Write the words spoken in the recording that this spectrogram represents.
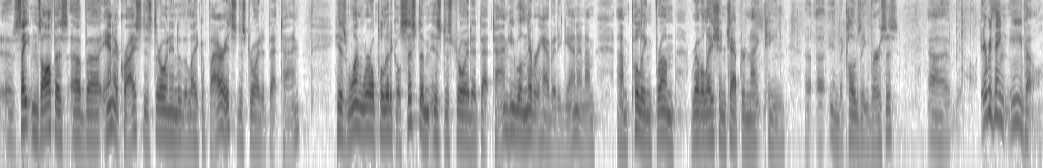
Uh, Satan's office of uh, Antichrist is thrown into the lake of fire. It's destroyed at that time his one world political system is destroyed at that time. He will never have it again. And I'm, I'm pulling from Revelation chapter 19 uh, uh, in the closing verses. Uh, everything evil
